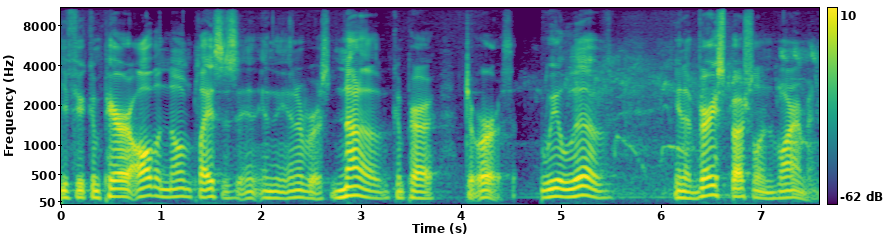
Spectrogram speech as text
If you compare all the known places in, in the universe, none of them compare to Earth. We live in a very special environment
